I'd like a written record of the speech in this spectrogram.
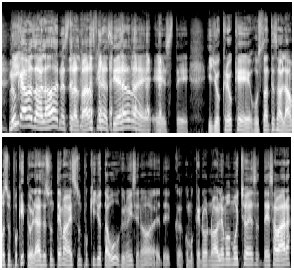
Nunca hemos hablado de nuestras varas financieras, mae. Este, y yo creo que justo antes hablábamos un poquito, ¿verdad? Ese es un tema a veces un poquillo tabú, que uno dice, no, como que no, no hablemos mucho de, esa, de esa vara.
